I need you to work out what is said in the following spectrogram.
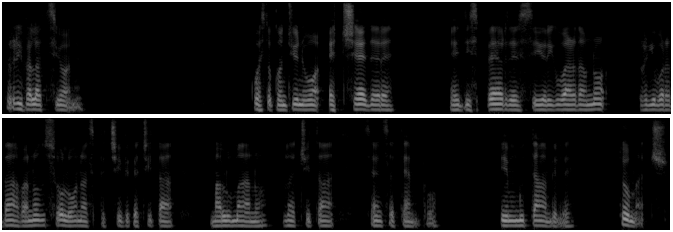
rivelazione. Questo continuo eccedere e disperdersi riguarda no, riguardava non solo una specifica città, ma l'umano, la città senza tempo, immutabile, too much.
